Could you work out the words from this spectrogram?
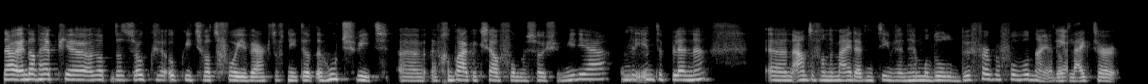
Nou, en dan heb je, dat, dat is ook, ook iets wat voor je werkt of niet. Dat de Hootsuite uh, gebruik ik zelf voor mijn social media om die mhm. in te plannen. een aantal van de meiden uit mijn team zijn helemaal dol op buffer bijvoorbeeld. Nou ja, dat lijkt er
